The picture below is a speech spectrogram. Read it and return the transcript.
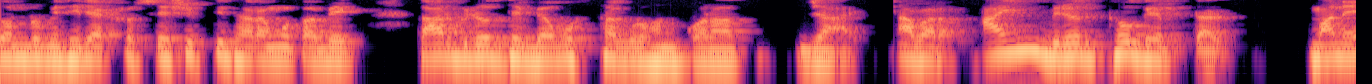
দণ্ডবিধির একশো ছেষট্টি ধারা মোতাবেক তার বিরুদ্ধে ব্যবস্থা গ্রহণ করা যায়। আবার আইন বিরুদ্ধ গ্রেপ্তার মানে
